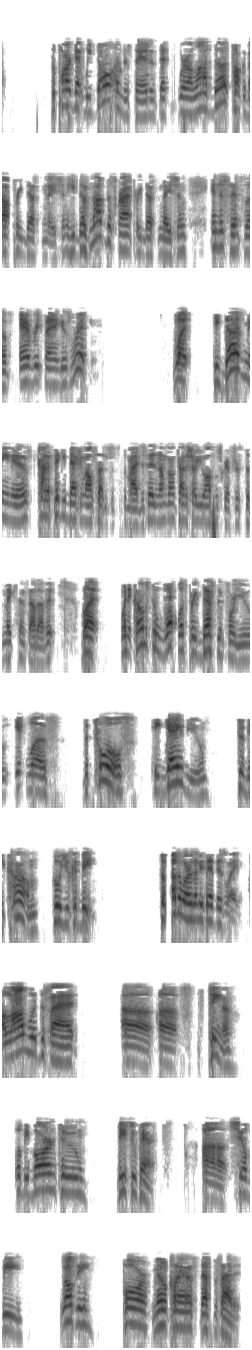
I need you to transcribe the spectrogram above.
the part that we don't understand is that where Allah does talk about predestination, He does not describe predestination in the sense of everything is written. What he does mean is kind of piggybacking off something somebody just said, and I'm going to try to show you all some scriptures to make sense out of it. But when it comes to what was predestined for you, it was the tools he gave you to become who you could be. So, in other words, let me say it this way: Allah would decide uh, uh, Tina will be born to these two parents. Uh, she'll be wealthy, poor, middle class. That's decided.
